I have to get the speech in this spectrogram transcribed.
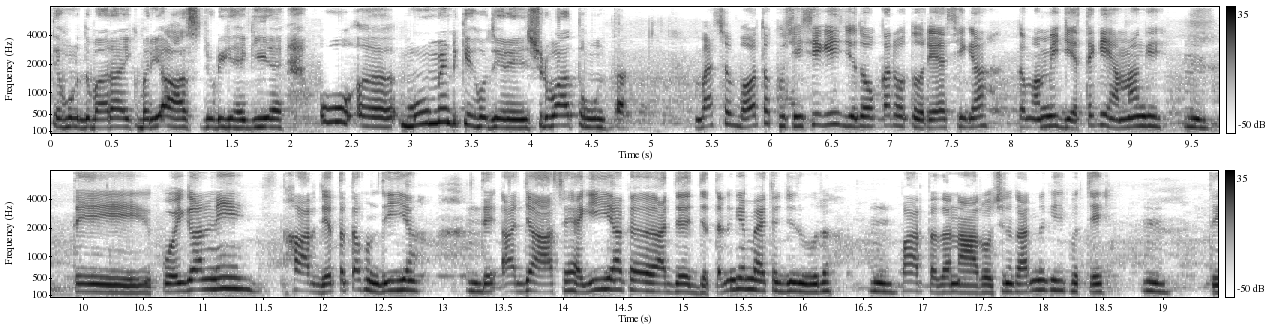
ਤੇ ਹੁਣ ਦੁਬਾਰਾ ਇੱਕ ਵਾਰੀ ਆਸ ਜੁੜੀ ਹੈਗੀ ਹੈ, ਉਹ ਮੂਵਮੈਂਟ ਕਿਹੋ ਜਿਹੇ ਰਹੇ ਸ਼ੁਰੂਆਤ ਹੋਣ ਤੱਕ? ਬਸ ਬਹੁਤ ਖੁਸ਼ੀ ਸੀਗੀ ਜਦੋਂ ਘਰੋਂ ਤੋਰਿਆ ਸੀਗਾ ਕਿ ਮੰਮੀ ਜਿੱਤ ਕੇ ਆਵਾਂਗੇ। ਤੇ ਕੋਈ ਗੱਲ ਨਹੀਂ ਹਾਰ ਜਿੱਤ ਤਾਂ ਹੁੰਦੀ ਆ। ਤੇ ਅੱਜ ਆਸ ਹੈਗੀ ਆ ਕਿ ਅੱਜ ਜਿੱਤਣਗੇ ਮੈਚ ਜ਼ਰੂਰ। ਭਾਰਤ ਦਾ ਨਾਮ ਰੋਸ਼ਨ ਕਰਨਗੇ ਬੱਚੇ। ਤੇ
